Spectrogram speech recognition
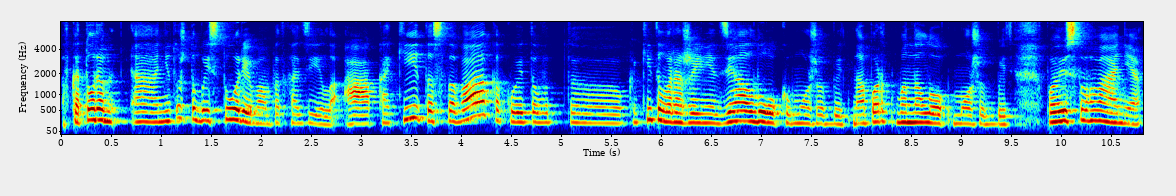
в котором а, не то чтобы история вам подходила, а какие-то слова, какое-то вот, а, какие-то выражения, диалог может быть, наоборот монолог может быть, повествование,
